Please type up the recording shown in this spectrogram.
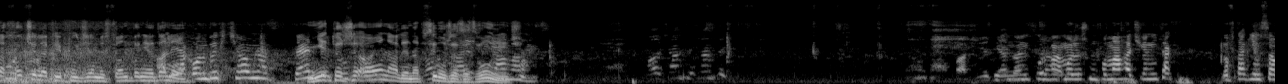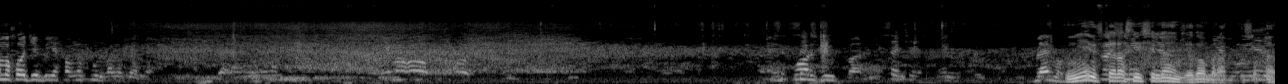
Dobra, chodźcie lepiej pójdziemy stąd, bo nie Ale wiadomo. jak on by chciał nas ten. Nie to, że on, ale na psy może zadzwonić. No i kurwa, możesz mu pomachać i on i tak, no w takim samochodzie by jechał, no kurwa, no dobra. Nie ma o... Chcecie. W lewo. Nie, już teraz niech się będzie, dobra, słuchaj.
